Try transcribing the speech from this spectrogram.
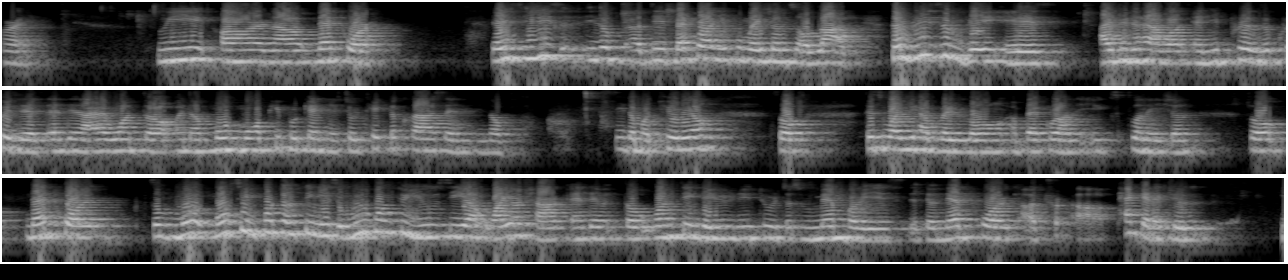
All right. We are now network. It is, you know, the background information is a lot. The reason being is I didn't have uh, any prerequisites, and then I want the, you know, more, more people can actually take the class and you know see the material. So that's why we have very long uh, background explanation. So network. The mo most important thing is we're going to use the uh, Wireshark, and the, the one thing that you need to just remember is the network uh, uh, packet actually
